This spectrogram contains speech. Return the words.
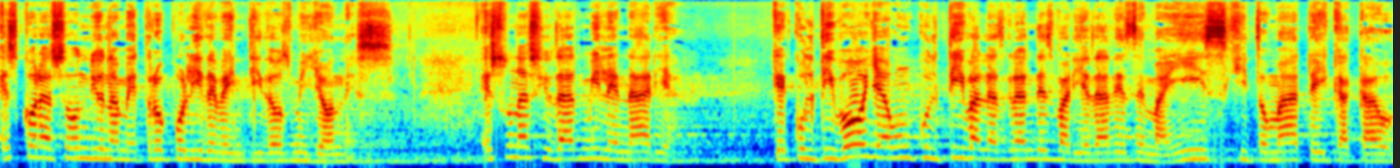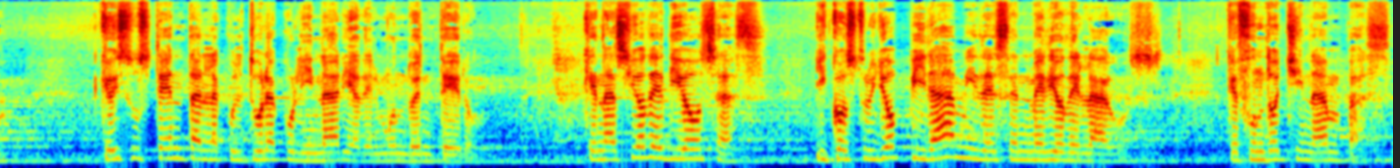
es corazón de una metrópoli de 22 millones. Es una ciudad milenaria que cultivó y aún cultiva las grandes variedades de maíz, jitomate y cacao, que hoy sustentan la cultura culinaria del mundo entero, que nació de diosas y construyó pirámides en medio de lagos, que fundó chinampas,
